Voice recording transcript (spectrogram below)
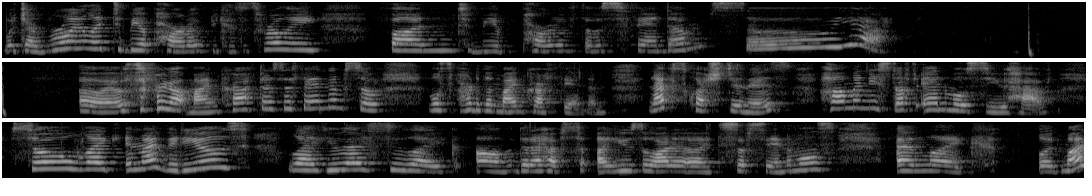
which I really like to be a part of because it's really fun to be a part of those fandoms. So yeah Oh, I also forgot Minecraft as a fandom, so I'm also part of the Minecraft fandom. Next question is, how many stuffed animals do you have? So, like, in my videos, like, you guys see, like, um, that I have, I use a lot of, like, stuffed animals, and, like, like, my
